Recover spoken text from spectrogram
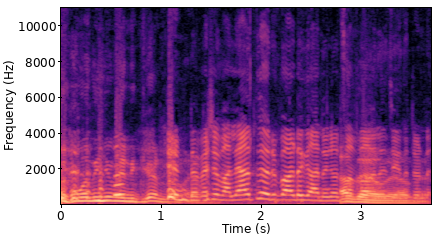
ബഹുമതിയും എനിക്കുണ്ട്. പക്ഷെ മലയാളത്തിൽ ഒരുപാട് ഗാനങ്ങൾ ചെയ്തിട്ടുണ്ട്.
